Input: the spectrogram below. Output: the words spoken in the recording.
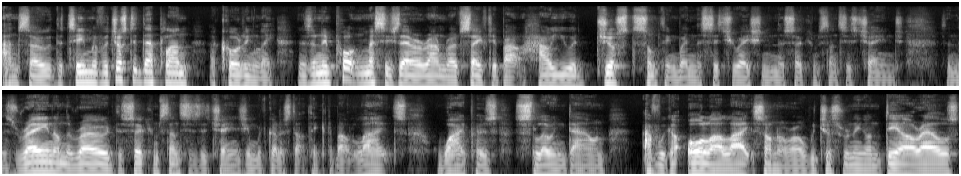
and so the team have adjusted their plan accordingly. There's an important message there around road safety about how you adjust something when the situation and the circumstances change. So there's rain on the road, the circumstances are changing. We've got to start thinking about lights, wipers, slowing down. Have we got all our lights on or are we just running on DRLs?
